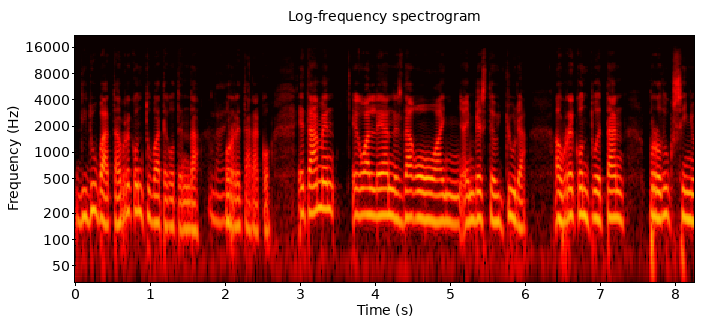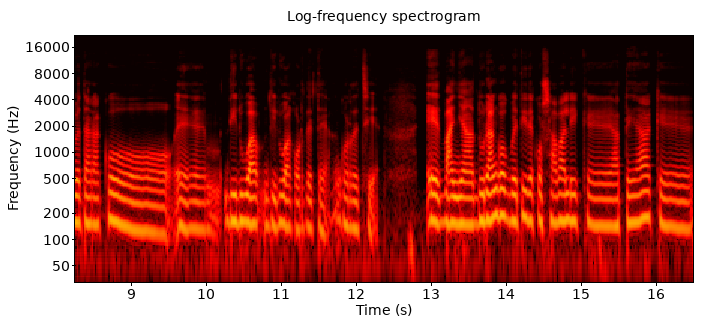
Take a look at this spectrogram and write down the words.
diru bat, aurrekontu bat egoten da bai. horretarako. Eta hemen egoaldean ez dago hain, hainbeste oitura, aurrekontuetan produkzioetarako e, dirua, dirua gordetea, gordetzie. E, baina Durangok beti deko zabalik e, ateak, e,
